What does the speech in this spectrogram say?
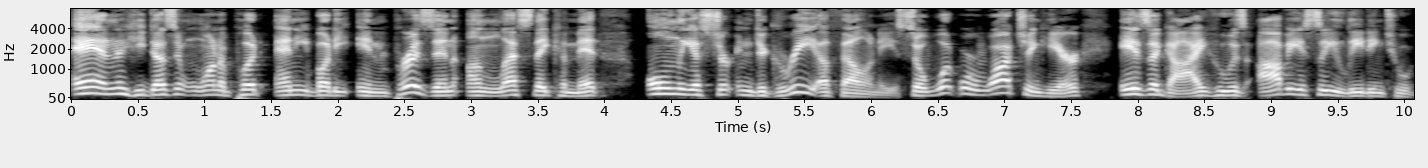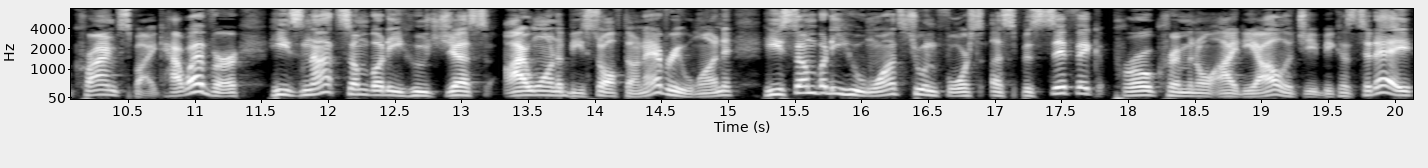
and he doesn't want to put anybody in prison unless they commit only a certain degree of felonies. So what we're watching here is a guy who is obviously leading to a crime spike. However, he's not somebody who's just, I want to be soft on everyone. He's somebody who wants to enforce a specific pro-criminal ideology because today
